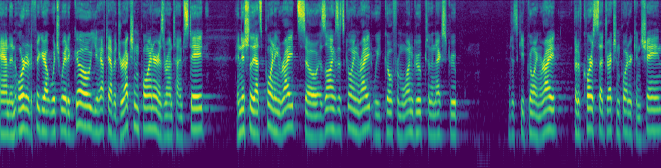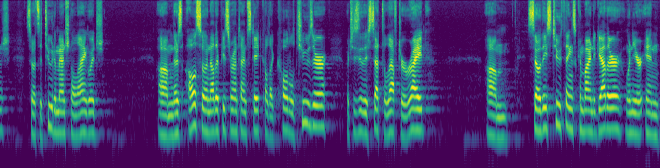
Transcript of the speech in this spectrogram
And in order to figure out which way to go, you have to have a direction pointer as runtime state. Initially, that's pointing right, so as long as it's going right, we go from one group to the next group and just keep going right. But of course, that direction pointer can change, so it's a two-dimensional language. Um, there's also another piece of runtime state called a codel chooser, which is either set to left or right. Um, so these two things combine together. When you're in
